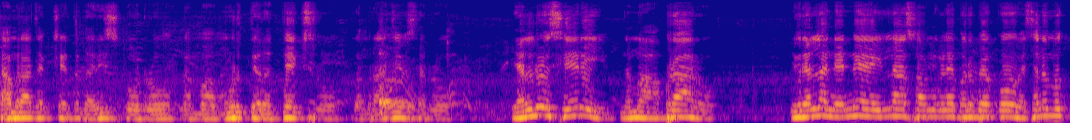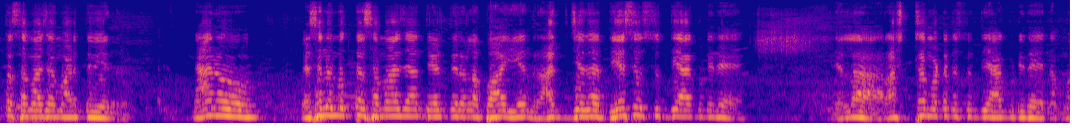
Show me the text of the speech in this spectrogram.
ಚಾಮರಾಜ ಕ್ಷೇತ್ರದ ಹರೀಶ್ ಗೌಡ್ರು, ನಮ್ಮ ಮೂರ್ತಿಯವರ ಅಧ್ಯಕ್ಷರು, ನಮ್ಮ ರಾಜೀವ್ ಸರ್ ಎಲ್ಲರೂ ಸೇರಿ ನಮ್ಮ ಅಬ್ರಾರು, ಇವರೆಲ್ಲ ನಿನ್ನೆ ಇಲ್ಲ ಸ್ವಾಮಿಗಳೇ ಬರಬೇಕು, ವ್ಯಸನಮುಕ್ತ ಸಮಾಜ ಮಾಡ್ತೀವಿ ಅಂದ್ರೆ. ನಾನು ವ್ಯಸನಮುಕ್ತ ಸಮಾಜ ಅಂತ ಹೇಳ್ತಿರಲ್ಲಪ್ಪ, ಏನು ರಾಜ್ಯದ ದೇಶದ ಸುದ್ದಿ ಆಗ್ಬಿಟ್ಟಿದೆ, ಎಲ್ಲ ರಾಷ್ಟ್ರ ಮಟ್ಟದ ಸುದ್ದಿ ಆಗ್ಬಿಟ್ಟಿದೆ ನಮ್ಮ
